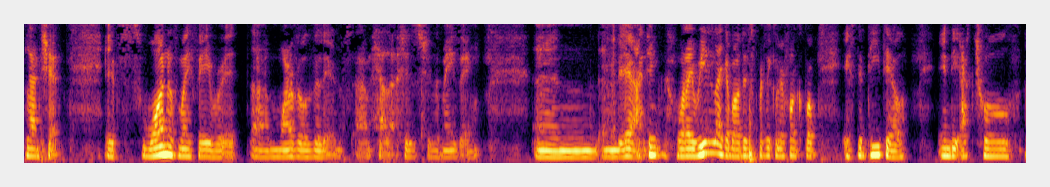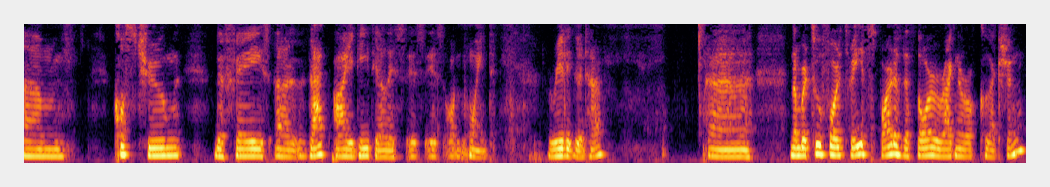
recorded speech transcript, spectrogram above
Blanchett. It's one of my favorite uh, Marvel villains, um, Hela. She's she's amazing, and and yeah, I think what I really like about this particular Funko Pop is the detail in the actual um, costume the face uh, that eye detail is is is on point. Really good huh? Uh, number 243 it's part of the thor ragnarok collection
